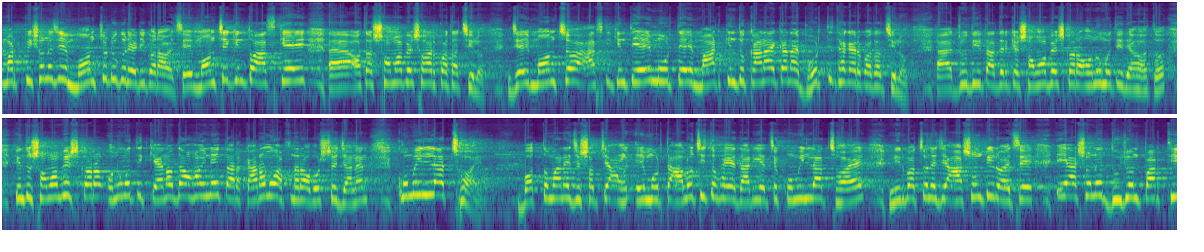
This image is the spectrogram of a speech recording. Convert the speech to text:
আমার পিছনে যে মঞ্চটুকু রেডি করা হয়েছে, এই মঞ্চে কিন্তু আজকে অর্থাৎ সমাবেশ হওয়ার কথা ছিল। যে মঞ্চ আজকে কিন্তু এই মুহূর্তে এই মাঠ কিন্তু কানায় কানায় ভর্তি থাকার কথা ছিল। যদি তাদেরকে সমাবেশ করার অনুমতি দেওয়া হতো। কিন্তু সমাবেশ করার অনুমতি কেন দেওয়া হয়নি? তার কারণও আপনারা অবশ্যই জানেন। কুমিল্লা ছয় বর্তমানে যে সবচেয়ে এই মুহূর্তে আলোচিত হয়ে দাঁড়িয়েছে কুমিল্লা ছয় নির্বাচনে যে আসনটি রয়েছে, এই আসনে দুজন প্রার্থী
